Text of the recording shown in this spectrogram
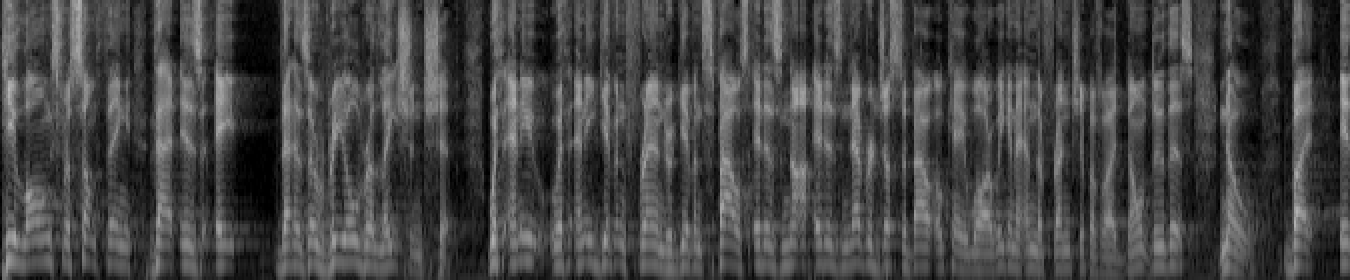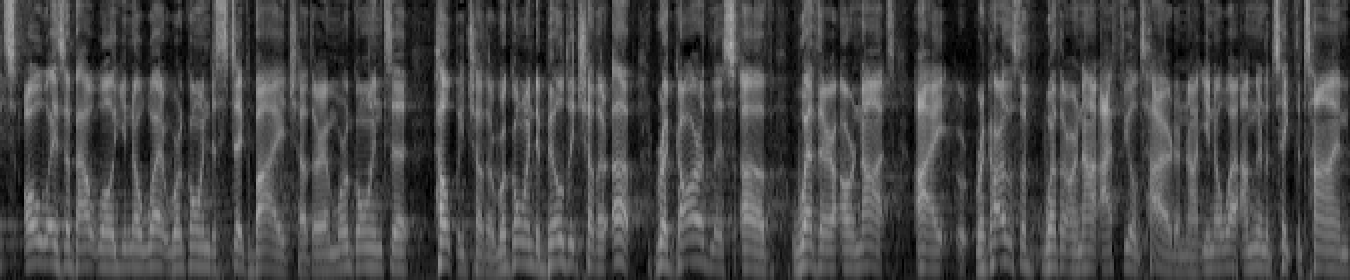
He longs for something that is a that is a real relationship with any with any given friend or given spouse it is not it is never just about okay well are we going to end the friendship if i don't do this? No. But it's always about well you know what? We're going to stick by each other and we're going to help each other. We're going to build each other up regardless of whether or not i regardless of whether or not i feel tired or not. You know what? I'm going to take the time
